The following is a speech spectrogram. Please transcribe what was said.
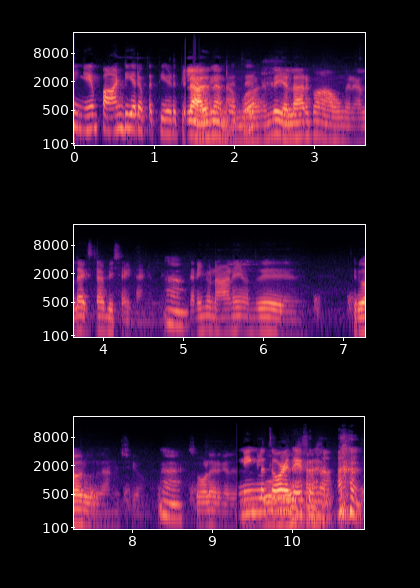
நீங்க ஏன் பாண்டியரை பத்தி இல்ல அதுதான். நம்ம அப்படின்றது. வந்து எல்லாருக்கும் அவங்க நல்லா எஸ்டாப்ளிஷ் ஆயிட்டாங்கல்ல ஆ. இத்தனைக்கும் நானே வந்து திருவாரூர் தான் விஷயம். சோழர்கள் நீங்களும் சோழ தேசம் தான்.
